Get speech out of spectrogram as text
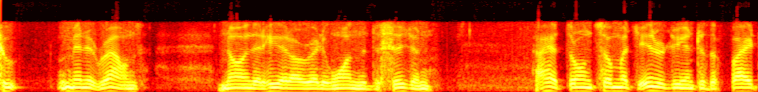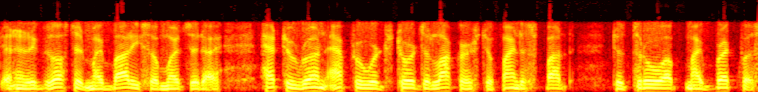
two minute rounds, knowing that he had already won the decision. I had thrown so much energy into the fight and had exhausted my body so much that I had to run afterwards towards the lockers to find a spot to throw up my breakfast.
